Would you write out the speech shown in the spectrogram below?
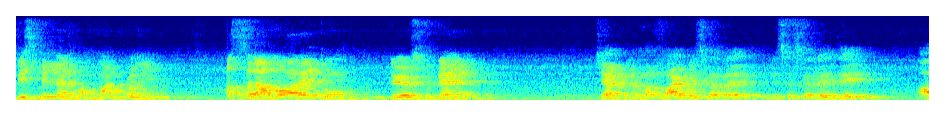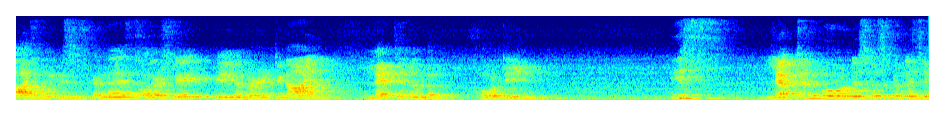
बिस्मिल्लाहिर्रहमानिर्रहीम। अस्सलाम वालेकुम dear student chapter number five discuss रहे डिस्कस कर रहे थे। आज हमने डिस्कस करना है solid state page number 89 lecture number 14 इस लेक्चर को डिस्कस करने से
